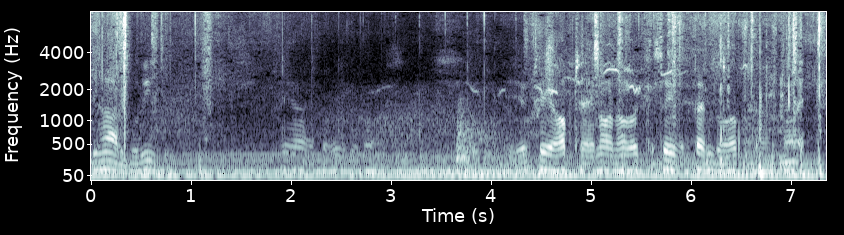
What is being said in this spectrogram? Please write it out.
Vi har det på video. Det har jeg på video. Det er ikke til at optage, når, når du ikke kan se, hvad fanden du optager. Nej.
